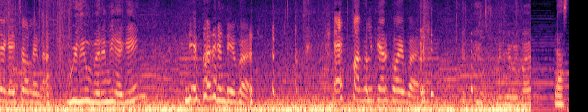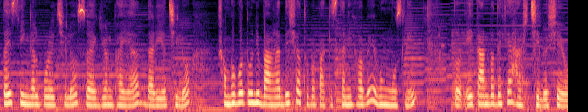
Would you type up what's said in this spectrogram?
জায়গায় চলে না। Will you marry me again never and ever এক পাগলকে আর কয়বার? রাস্তায় সিগন্যাল পড়েছিল, সো একজন ভাইয়া দাঁড়িয়েছিল সম্ভবত উনি বাংলাদেশি অথবা পাকিস্তানি হবে এবং মুসলিম। তো এই কাণ্ড দেখে হাসছিল সেও।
